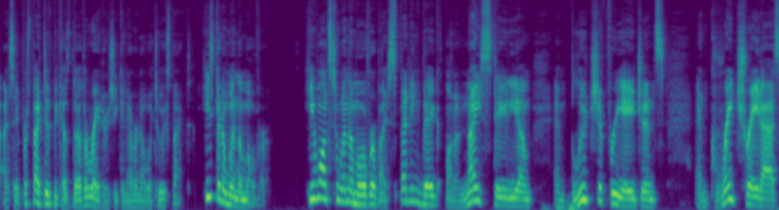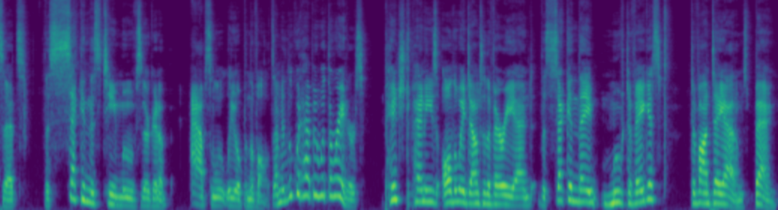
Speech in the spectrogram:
I say perspective because they're the Raiders, you can never know what to expect. He's going to win them over. He wants to win them over by spending big on a nice stadium and blue chip free agents and great trade assets. The second this team moves, they're going to absolutely open the vaults. I mean, look what happened with the Raiders. Pinched pennies all the way down to the very end. The second they move to Vegas, Davante Adams, bang.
